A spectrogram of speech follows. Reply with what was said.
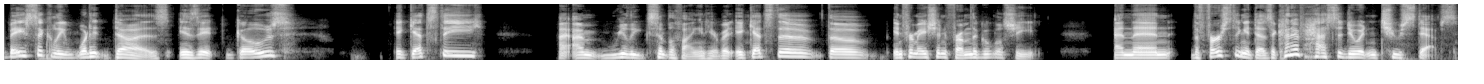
basically, what it does is it goes, it gets the. I, I'm really simplifying it here, but it gets the the information from the Google Sheet, and then the first thing it does, it kind of has to do it in two steps.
